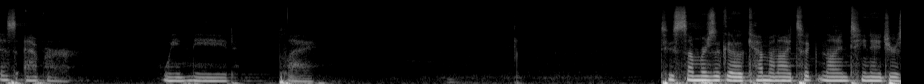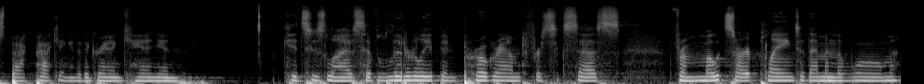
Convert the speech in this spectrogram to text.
as ever, we need play. Two summers ago, Kem and I took nine teenagers backpacking into the Grand Canyon. Kids whose lives have literally been programmed for success from Mozart playing to them in the womb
